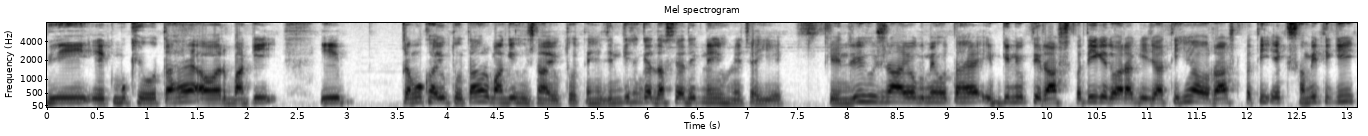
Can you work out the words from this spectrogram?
भी एक मुख्य होता है और बाकी प्रमुख आयुक्त होता है और बाकी सूचना आयुक्त होते हैं, जिनकी संख्या दस से अधिक नहीं होनी चाहिए। केंद्रीय सूचना आयोग में होता है, इनकी नियुक्ति राष्ट्रपति के द्वारा की जाती है और राष्ट्रपति एक समिति की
